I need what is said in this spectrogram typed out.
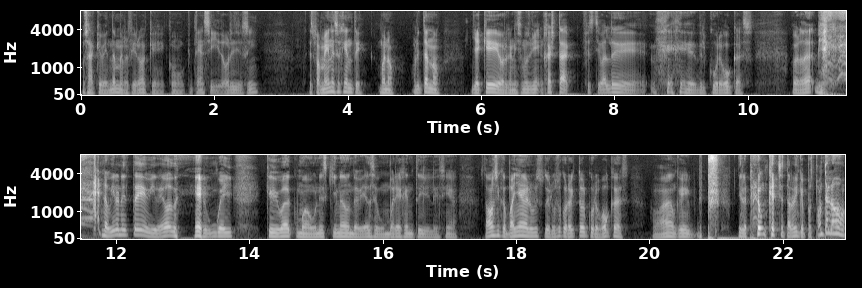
O sea, que venda me refiero a que como que tenga seguidores y así. Spamen esa gente. Bueno, ahorita no. Ya que organizamos bien. Hashtag Festival de, del Cubrebocas. ¿Verdad? ¿No vieron este video de un güey que iba como a una esquina donde había según varias gente y le decía, estamos en campaña del uso, correcto del cubrebocas. Ah. Y le pega un cachetadón y que, pues póntelo.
